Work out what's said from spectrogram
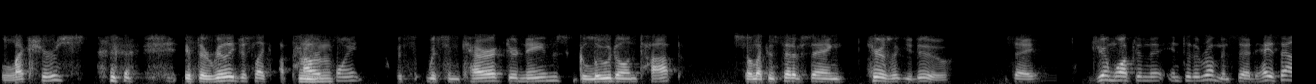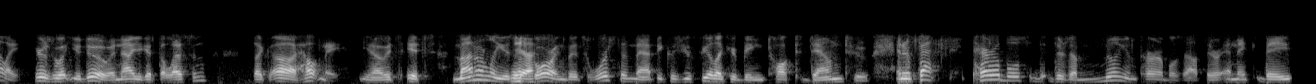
lectures, if they're really just like a PowerPoint with with some character names glued on top, so like instead of saying "Here's what you do," say Jim walked in the into the room and said, "Hey Sally, here's what you do," and now you get the lesson. Like, oh, help me. You know, it's it's not only is Yeah. it boring, but it's worse than that because you feel like you're being talked down to. And in fact, parables there's a million parables out there and they they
